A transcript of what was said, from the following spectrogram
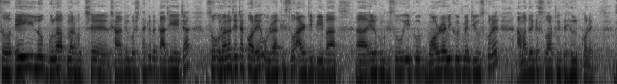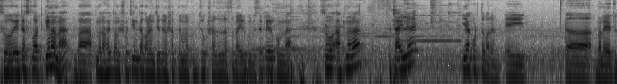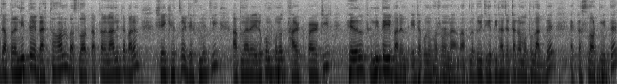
সো এই লোকগুলো আপনার হচ্ছে সারাদিন বসে থাকে তো কাজই এইটা। সো ওনারা যেটা করে, ওনারা কিছু আরজিপি বা এরকম কিছু ইকুইপ মডার্ন ইকুইপমেন্ট ইউজ করে আমাদেরকে স্লট নিতে হেল্প করে। সো এটা স্লট কেনা না, বা আপনারা হয়তো অনেক সময় চিন্তা করেন যে এদের সাথে মনে খুব যোগ সাজা যাচ্ছে বা এরকম কিছু একটা, এরকম না। সো আপনারা চাইলে ইয়া করতে পারেন, এই মানে যদি আপনারা নিতে ব্যর্থ হন বা স্লট আপনারা না নিতে পারেন, সেই ক্ষেত্রে ডেফিনেটলি আপনারা এরকম কোনো থার্ড পার্টির হেল্প নিতেই পারেন। এটা কোনো ঘটনা না। আপনার দুই থেকে তিন হাজার টাকার মতো লাগবে একটা স্লট নিতে,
